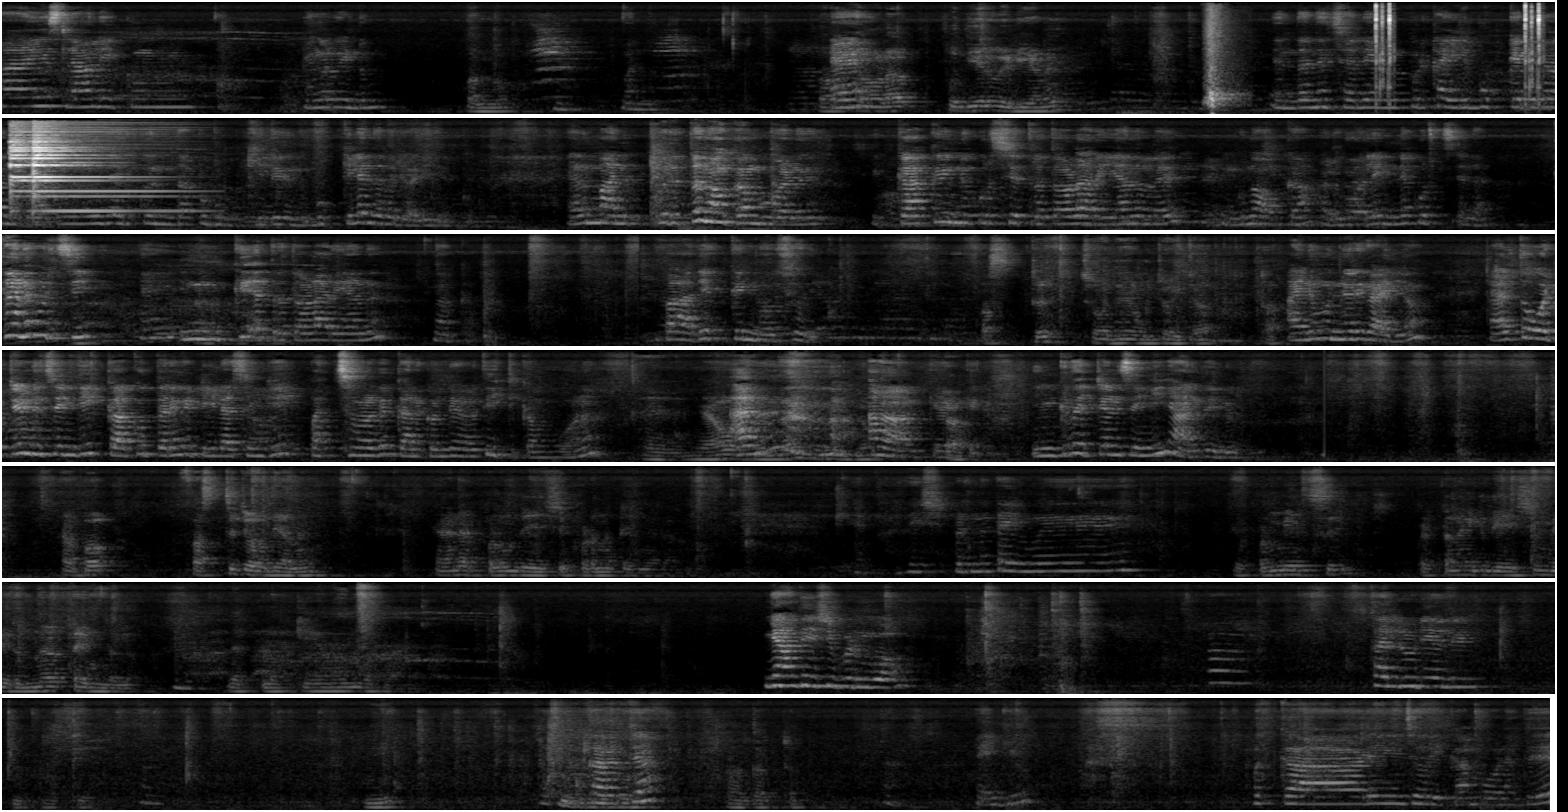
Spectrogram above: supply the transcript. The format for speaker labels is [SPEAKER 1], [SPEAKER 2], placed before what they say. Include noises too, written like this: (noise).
[SPEAKER 1] Hi അസ്സാം വലൈക്കും ഞങ്ങൾ വീണ്ടും
[SPEAKER 2] വന്നു.
[SPEAKER 1] വന്നു. ഏ?
[SPEAKER 2] പുതിയൊരു വീഡിയോ ആണ്
[SPEAKER 1] എന്താന്ന് വെച്ചാൽ ഞങ്ങളിപ്പോ ഒരു കയ്യിൽ ബുക്ക് ആയിട്ട് വന്നിട്ടുണ്ട് എന്താ ഇപ്പൊ ബുക്കിൽ ബുക്കിൽ എന്താ പരിപാടി ഞങ്ങൾ മലപ്പുറത്ത് നോക്കാൻ പോവാണ്. ഇക്കാക്ക് ഇന്നെ കുറിച്ച് എത്രത്തോളം അറിയാന്നുള്ളത് നമുക്ക് നോക്കാം. അതുപോലെ ഇന്നെ കുറിച്ച് അല്ല ഇക്കാനെ കുറിച്ച് എനിക്ക് എത്രത്തോളം അറിയാന്ന് നോക്കാം. അപ്പൊ ആദ്യമൊക്കെ എന്നോട് ചോദിക്കും.
[SPEAKER 2] ചോദ്യം നമുക്ക് ചോദിക്കാം.
[SPEAKER 1] അതിന് മുന്നേ ഒരു കാര്യം. അയാൾ തോറ്റുണ്ടെങ്കിൽ ഇക്കാക്ക് ഉത്തരം കിട്ടിയില്ല. വെച്ചെങ്കിൽ പച്ചമുളക് കണക്കൊണ്ട് കൊണ്ട് ഞങ്ങൾ തീറ്റിക്കാൻ പോവാണ്. ആ ഓക്കെ ഓക്കെ. എനിക്ക് തെറ്റണിച്ചെങ്കിൽ ഞാൻ തരും.
[SPEAKER 2] അപ്പൊ ഫസ്റ്റ് ചോദ്യമാണ് ഞാൻ എപ്പോഴും ദേഷ്യപ്പെടുന്ന ടൈമാണ്
[SPEAKER 1] ദേഷ്യപ്പെടുന്ന ടൈം
[SPEAKER 2] എപ്പോഴും മീൻസ് പെട്ടെന്ന് എനിക്ക് ദേഷ്യം വരുന്ന ടൈം ഉണ്ടല്ലോ. പറഞ്ഞു
[SPEAKER 1] ഞാൻ ദേഷ്യപ്പെടുമ്പോ? തല്ലൂടിയാൽ ഞാൻ ചോദിക്കാൻ പോണത്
